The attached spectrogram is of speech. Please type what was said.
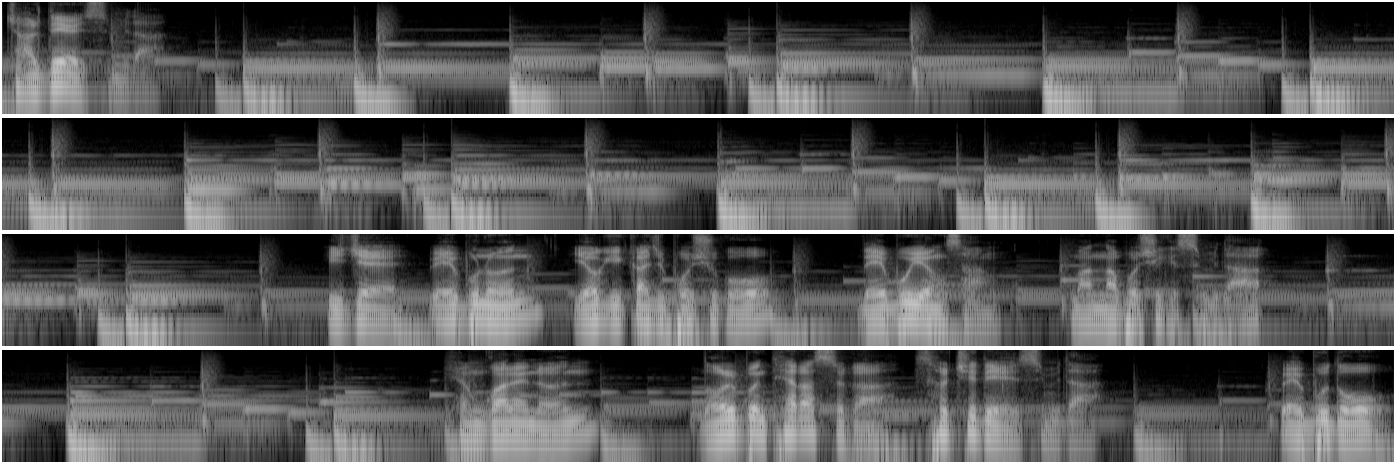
잘 되어 있습니다. 이제 외부는 여기까지 보시고 내부 영상 만나보시겠습니다. 현관에는 넓은 테라스가 설치되어 있습니다. 외부도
